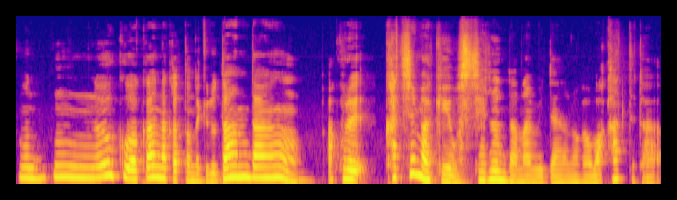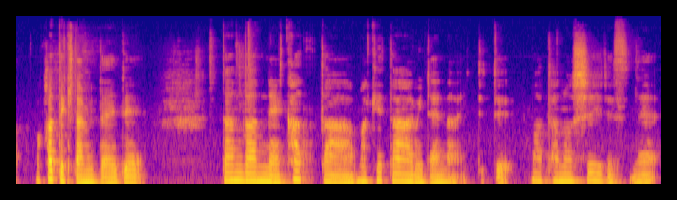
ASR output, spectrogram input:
もう、うん、よくわかんなかったんだけど、だんだん、あ、これ、勝ち負けをしてるんだな、みたいなのが分かってた、分かってきたみたいで、だんだんね、勝った、負けた、みたいな言ってて、まあ楽しいですね。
